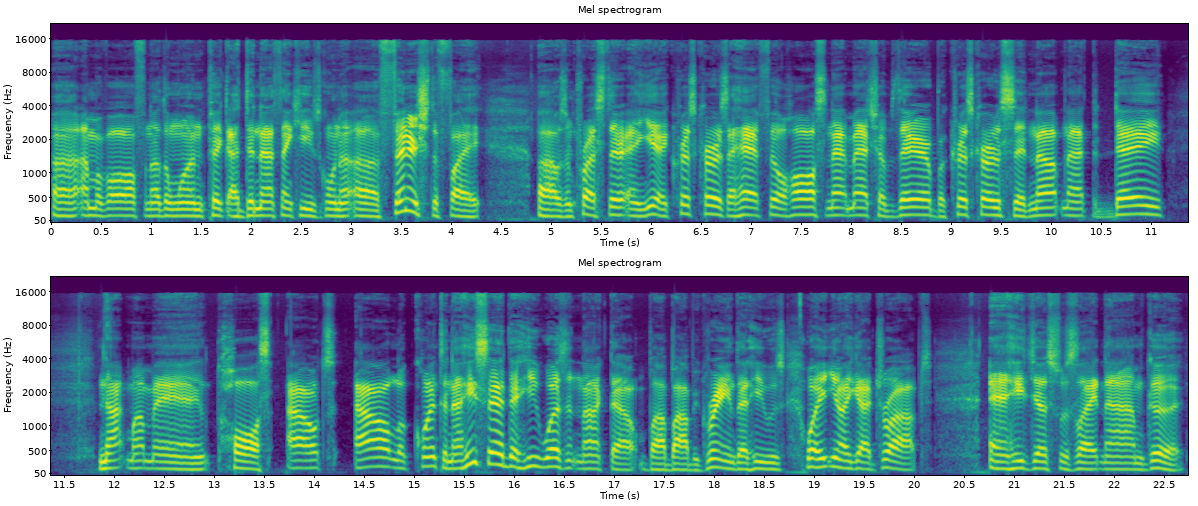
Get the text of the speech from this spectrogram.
uh, Imavov, another one picked. I did not think he was going to uh, finish the fight. Uh, I was impressed there. And yeah, Chris Curtis, I had Phil Hawes in that matchup there, but Chris Curtis said, nope, not today. Knocked my man Hawes out. Al Iaquinta. Now, he said that he wasn't knocked out by Bobby Green, that he was, well, you know, he got dropped. And he just was like, nah, I'm good.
